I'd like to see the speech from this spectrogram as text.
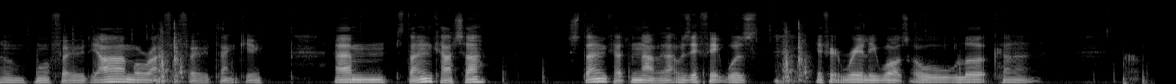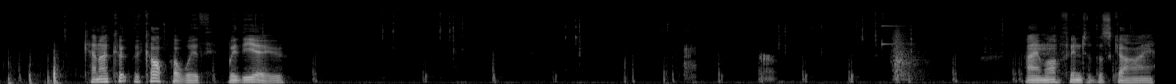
Oh, more food. Yeah, I'm alright for food, thank you. Um, stone cutter. Stone cutter. No, that was if it was, if it really was. Oh, look. Uh, can I cook the copper with, with you? I am off into the sky.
